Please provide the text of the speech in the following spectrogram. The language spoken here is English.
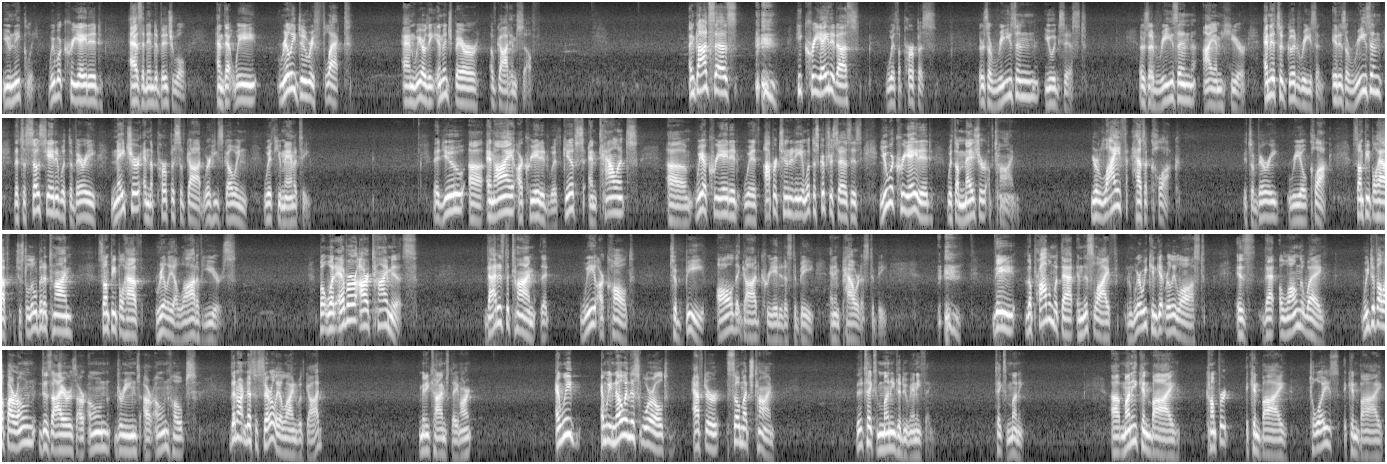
uniquely. We were created as an individual, and that we really do reflect, and we are the image bearer of God Himself. And God says He created us with a purpose. There's a reason you exist. There's a reason I am here. And it's a good reason. It is a reason that's associated with the very nature and the purpose of God, where He's going with humanity. That you uh, and I are created with gifts and talents. Um, we are created with opportunity. And what the scripture says is you were created with a measure of time. Your life has a clock. It's a very real clock. Some people have just a little bit of time, some people have really a lot of years. But whatever our time is, that is the time that we are called to be all that God created us to be and empowered us to be. the, the problem with that in this life and where we can get really lost is that along the way, we develop our own desires, our own dreams, our own hopes that aren't necessarily aligned with God. Many times they aren't. And we, and we know in this world, after so much time, that it takes money to do anything. It takes money. Uh, money can buy comfort, it can buy toys, it can buy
